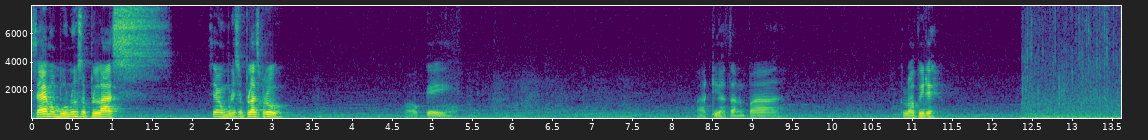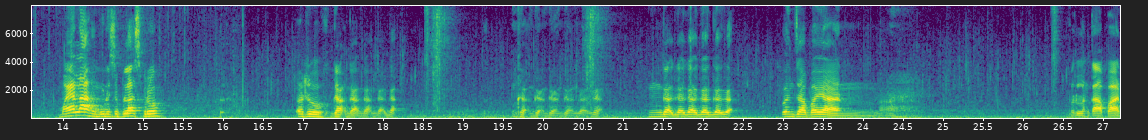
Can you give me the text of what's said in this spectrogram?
Saya membunuh 11 saya membunuh 11 bro. Oke. Hadiah tanpa ke lobby deh. Mainlah membunuh 11, Bro. Aduh, enggak enggak enggak enggak enggak. Enggak enggak enggak enggak enggak enggak. Enggak enggak enggak enggak enggak. enggak. Pencapaian. Perlengkapan.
